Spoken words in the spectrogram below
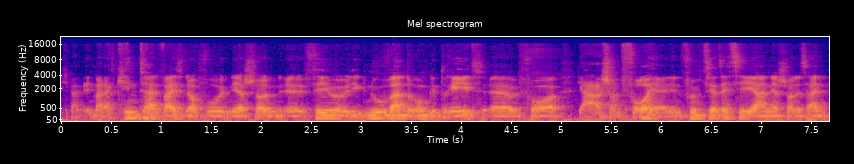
ich meine, in meiner Kindheit, weiß ich noch, wurden ja schon äh, Filme über die Gnu-Wanderung gedreht, äh, vor, ja, schon vorher, in den 50er, 60er Jahren ja schon. Ist ein,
